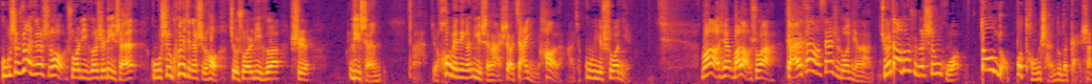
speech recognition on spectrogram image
股市赚钱的时候说力哥是力神，股市亏钱的时候就说力哥是力神啊，就后面那个力神啊是要加引号的啊，就故意说你。马老先马老说啊，改革开放三十多年了，绝大多数人的生活都有不同程度的改善，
